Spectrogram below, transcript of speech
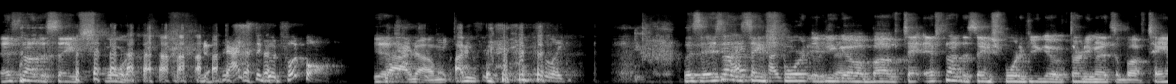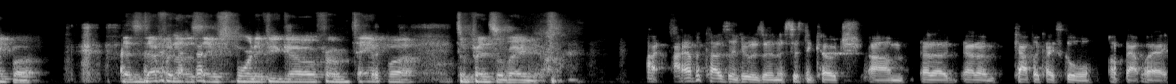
That's not the same sport. that's the good football. Yeah, I know. I'm, So, like Listen, it's not I the same sport if you a- go above. Ta- it's not the same sport if you go 30 minutes above Tampa. It's definitely not the same sport if you go from Tampa to Pennsylvania. I, I have a cousin who is an assistant coach um, at a at a Catholic high school up that way,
